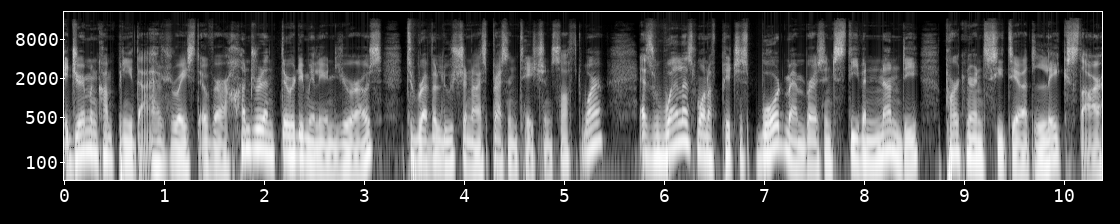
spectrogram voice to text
a German company that has raised over 130 million euros to revolutionize presentation software, as well as one of Pitch's board members in Stephen Nundy, partner and CTO at Lakestar,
